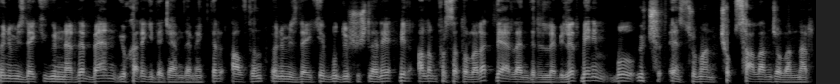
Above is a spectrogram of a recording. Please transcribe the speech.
Önümüzdeki günlerde ben yukarı gideceğim demektir. Altın önümüzdeki bu düşüşleri bir alım fırsatı olarak değerlendirilebilir. Benim bu üç enstrüman çok sağlamcı olanlar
